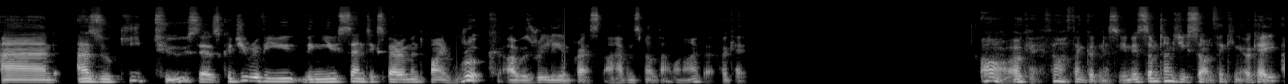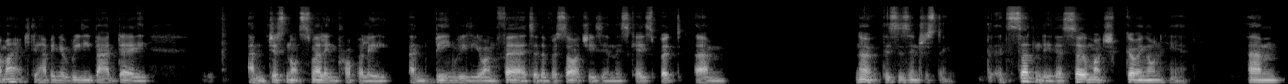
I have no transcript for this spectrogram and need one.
And Azuki2 says, could you review the new scent experiment by Rook? I was really impressed. I haven't smelled that one either. Okay. Oh, okay. Oh, thank goodness. You know, sometimes you start thinking, okay, am I actually having a really bad day and just not smelling properly and being really unfair to the Versace's in this case? But um, no, this is interesting. It's suddenly there's so much going on here. Um,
